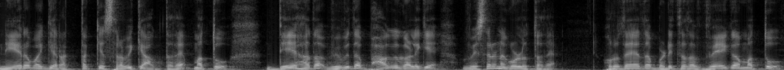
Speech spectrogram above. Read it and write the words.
ನೇರವಾಗಿ ರಕ್ತಕ್ಕೆ ಸ್ರವಿಕೆ ಆಗುತ್ತದೆ ಮತ್ತು ದೇಹದ ವಿವಿಧ ಭಾಗಗಳಿಗೆ ವಿಸರಣೆಗೊಳ್ಳುತ್ತದೆ. ಹೃದಯದ ಬಡಿತದ ವೇಗ ಮತ್ತು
